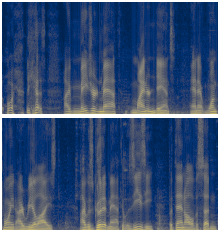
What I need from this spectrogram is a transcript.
because I majored in math, minored in dance, and at one point I realized I was good at math. It was easy, but then all of a sudden,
